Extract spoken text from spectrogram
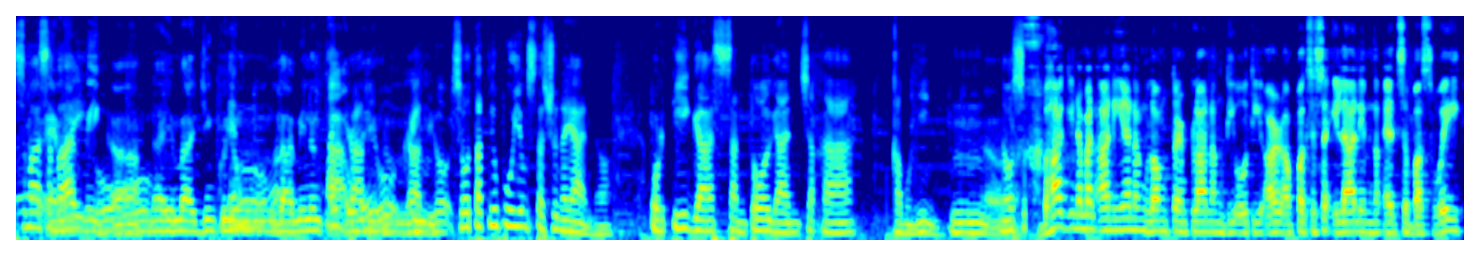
sumasabay. MRT. Oo, Ah. Na-imagine ko yung And- dami ng Ay, tao na grabe yun. ho, grabe ho. So, tatlo po yung stasyon na yan. No? Ortigas, Santolan, tsaka Kamuning. No? So, Bahagi naman aniya ng long-term plan ng DOTR ang pagsasailalim ng EDSA busway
